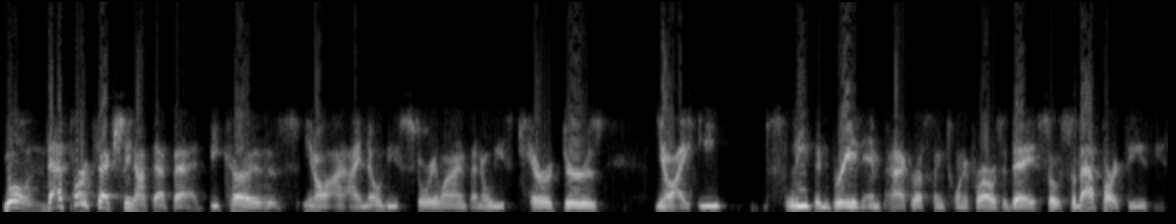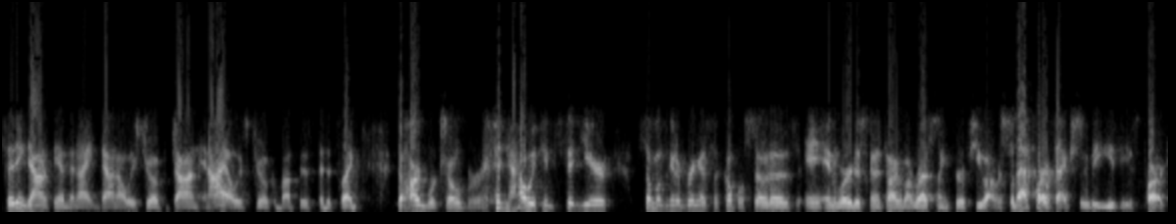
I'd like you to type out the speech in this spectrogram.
Well, that part's actually not that bad because, you know, I, I know these storylines, I know these characters. you know, I eat, sleep, and breathe Impact Wrestling 24 hours a day. So, so that part's easy. Sitting down at the end of the night, and Don always joke, John and I always joke about this that it's like the hard work's over, and now we can sit here. Someone's going to bring us a couple sodas, and, we're just going to talk about wrestling for a few hours. So that part's actually the easiest part.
